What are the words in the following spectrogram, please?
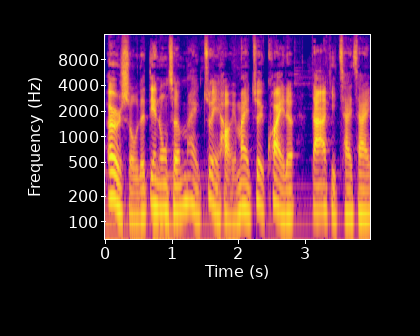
二手的电动车卖最好也卖最快的。大家可以猜猜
